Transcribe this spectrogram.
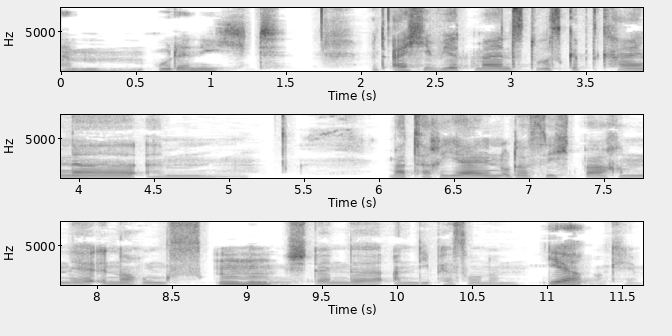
ähm, oder nicht. Mit archiviert meinst du, es gibt keine ähm, materiellen oder sichtbaren Erinnerungsstände mhm. an die Personen? Ja. Okay.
